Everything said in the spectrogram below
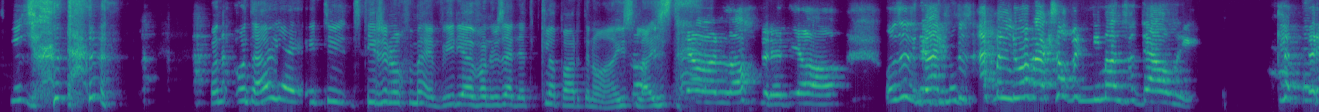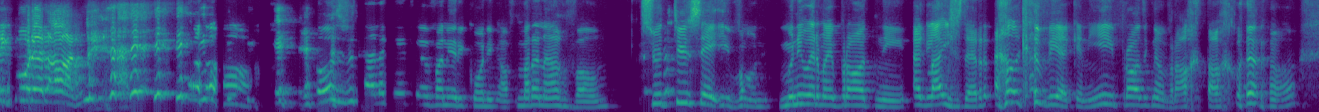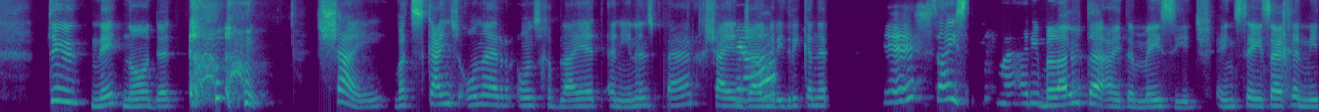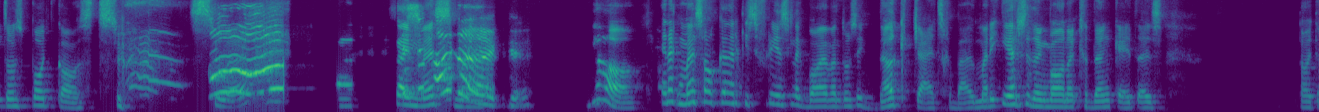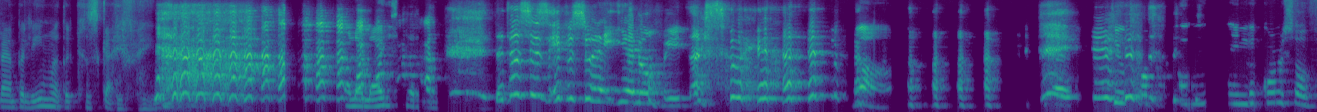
Want onthou jy het jy stuur sy nog vir my 'n video van hoe sy dit kliphard in haar huis ja, luister. Ja, lag vir dit. Ja. Ons is gek. Ek beloof ek sal vir niemand vertel nie klip die recorder aan. Ons vertel ek net jou van die recording af, maar in 'n geval, so toe sê Yvonne, moenie oor my praat nie. Ek luister elke week en hier praat ek nou wragtig oor haar. Toe net na dit Shay wat skuins onder ons gebly het in Henensberg, Shay en ja? Joe met die drie kinders. Yes. Sy stuur my uit die bloute uit 'n message en sê sy geniet ons podcast. So, so oh! Sy mis my. Ja, en ek mis al kindertjies vreeslik baie want ons het duck chats gebou, maar die eerste ding waaraan ek gedink het is daai trampolien wat ek geskuif het. Hallo luister. Dit was soos episode 1 of iets, ek sweer. Ja. in the course of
